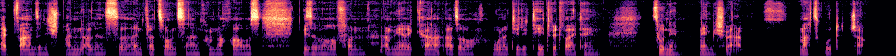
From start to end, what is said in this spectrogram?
bleibt wahnsinnig spannend alles. Äh, Inflationszahlen kommen noch raus diese Woche von Amerika. Also Volatilität wird weiterhin zunehmen, nehme ich schwer an. Macht's gut. Ciao.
